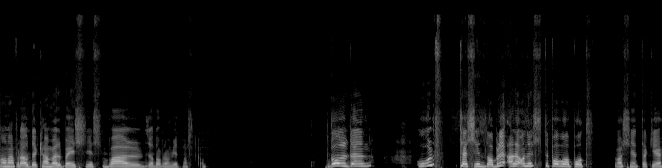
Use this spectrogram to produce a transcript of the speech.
No naprawdę Camel Base jest bardzo dobrą jednostką. Golden Wolf też jest dobry, ale on jest typowo pod właśnie takie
